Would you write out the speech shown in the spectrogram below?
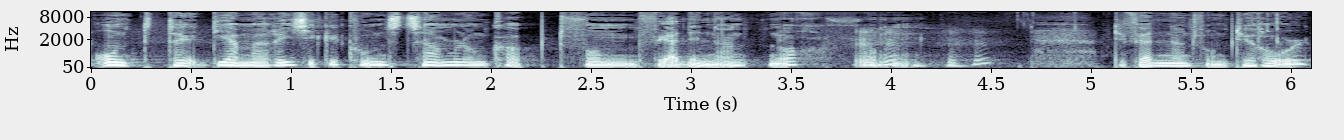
Und die, die haben eine riesige Kunstsammlung gehabt vom Ferdinand noch, vom, die Ferdinand vom Tirol.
